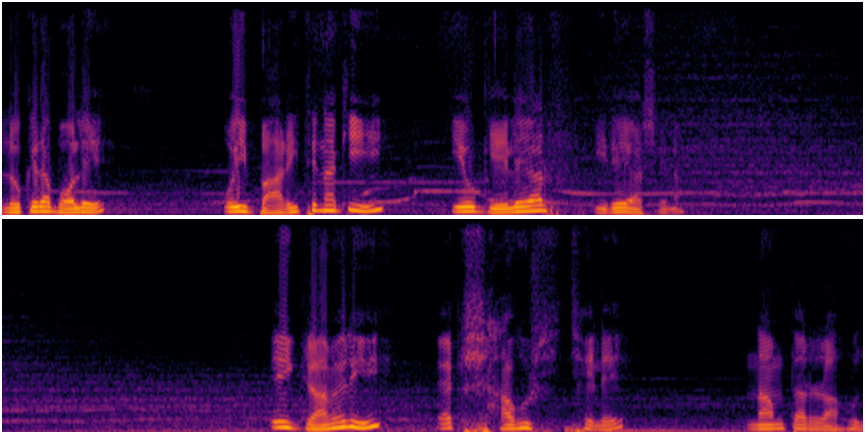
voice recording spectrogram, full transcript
লোকেরা বলে, ওই বাড়িতে নাকি কেউ গেলে আর ফিরে আসে না। এই গ্রামেরই এক সাহসী ছেলে, নাম তার রাহুল।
